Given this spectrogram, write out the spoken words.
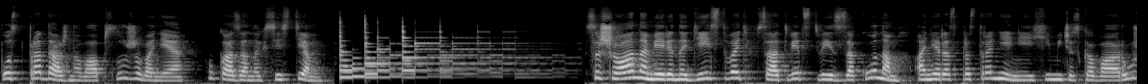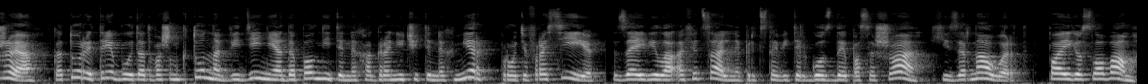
постпродажного обслуживания указанных систем. США намерены действовать в соответствии с законом о нераспространении химического оружия, который требует от Вашингтона введения дополнительных ограничительных мер против России, заявила официальный представитель Госдепа США Хизер Науэрт. По ее словам,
